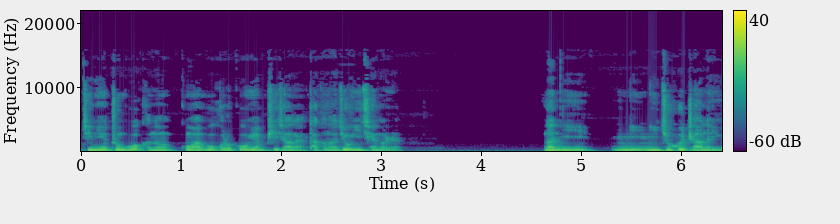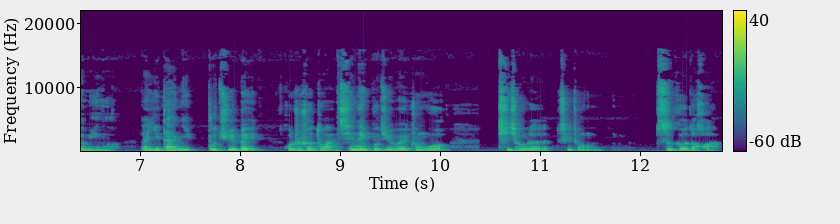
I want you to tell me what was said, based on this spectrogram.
今年中国可能公安部或者国务院批下来，他可能就一千个人，那你你你就会占了一个名额。那一旦你不具备或者说短期内不具备中国踢球的这种资格的话，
